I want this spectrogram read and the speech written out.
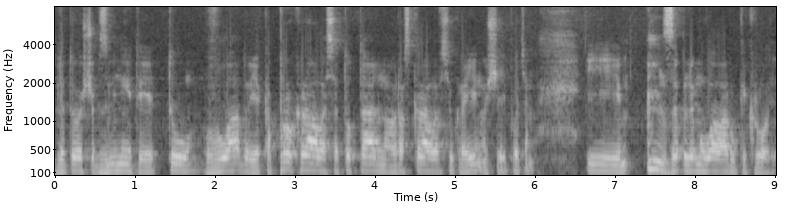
Для того, щоб змінити ту владу, яка прокралася тотально, розкрала всю країну ще й потім і заплямувала руки кров'ю.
